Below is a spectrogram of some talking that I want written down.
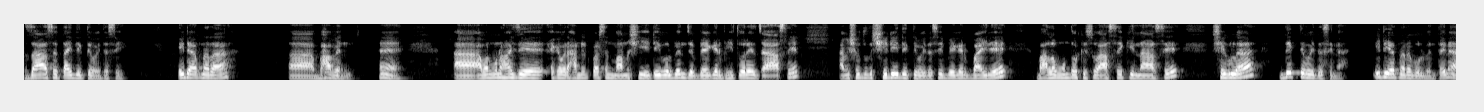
যা আছে তাই দেখতে পাইতেছি। এটা আপনারা ভাবেন হ্যাঁ? আমার মনে হয় যে একেবারে হান্ড্রেড পার্সেন্ট মানুষই এটাই বলবেন যে ব্যাগের ভিতরে যা আছে, আমি শুধু সেটাই দেখতে পাইতেছি। ব্যাগের বাইরে ভালো মন্দ কিছু আছে কি না আছে, সেগুলা দেখতে পাইতেছি না। এটাই আপনারা বলবেন, তাই না?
